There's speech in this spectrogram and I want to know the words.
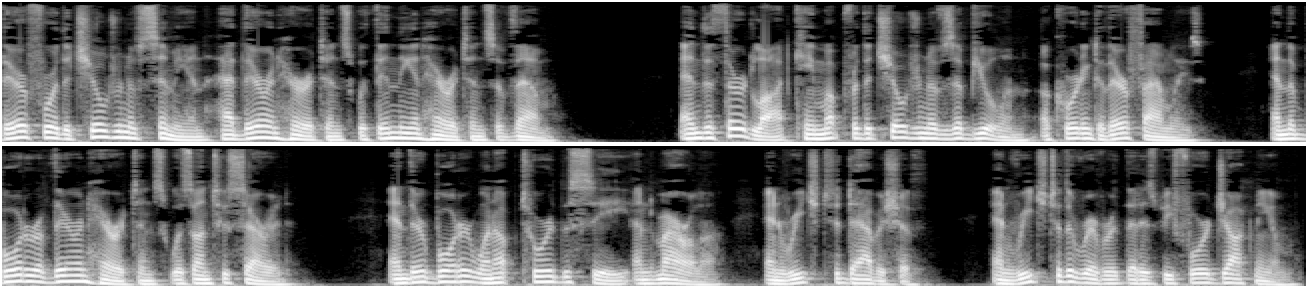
Therefore the children of Simeon had their inheritance within the inheritance of them. And the third lot came up for the children of Zebulun, according to their families, and the border of their inheritance was unto Sarid. And their border went up toward the sea and Maralah, and reached to Dabbasheth, and reached to the river that is before Jokneam,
